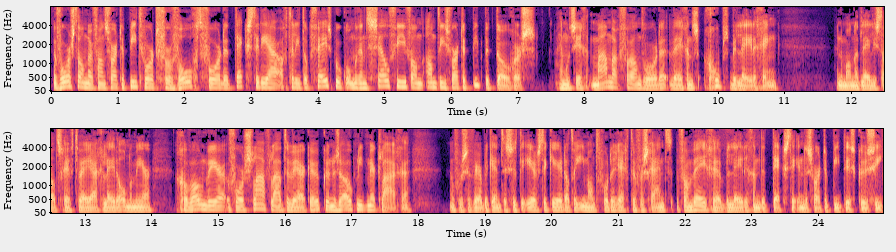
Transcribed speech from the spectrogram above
Een voorstander van Zwarte Piet wordt vervolgd voor de teksten die hij achterliet op Facebook onder een selfie van anti-Zwarte Piet betogers. Hij moet zich maandag verantwoorden wegens groepsbelediging. En de man uit Lelystad schreef twee jaar geleden onder meer... gewoon weer voor slaaf laten werken kunnen ze ook niet meer klagen. En voor zover bekend is het de eerste keer dat er iemand voor de rechter verschijnt... vanwege beledigende teksten in de Zwarte Piet-discussie.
